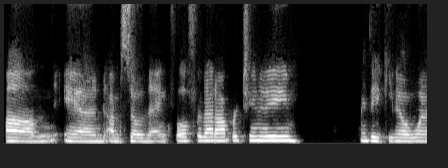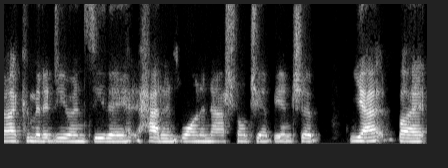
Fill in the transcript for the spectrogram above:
Um, and I'm so thankful for that opportunity. I think, you know, when I committed to UNC, they hadn't won a national championship yet, but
